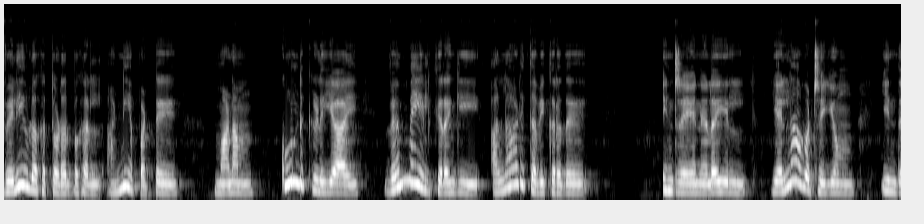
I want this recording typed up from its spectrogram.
வெளியுலகத் தொடர்புகள் அந்நியப்பட்டு மனம் கூண்டு கிளியாய் வெம்மையில் கிறங்கி அல்லாடி தவிக்கிறது. இன்றைய நிலையில் எல்லாவற்றையும் இந்த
